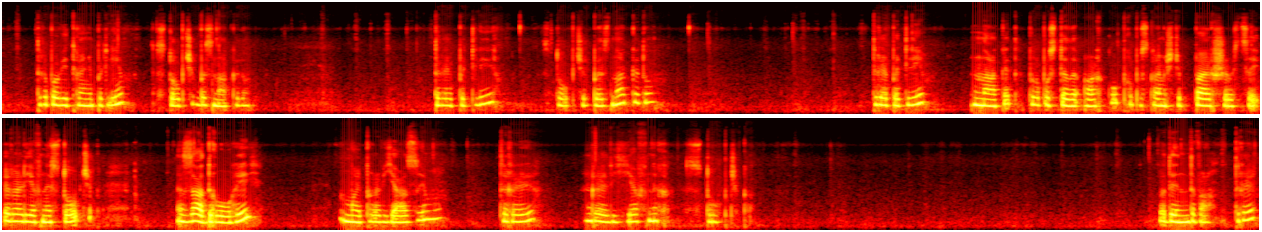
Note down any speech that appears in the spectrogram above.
Три повітряні петлі, стовпчик без накиду. Три петлі, стовпчик без накиду. Три петлі накид, пропустили арку, пропускаємо ще перший ось цей рельєфний стовпчик. За другий ми прив'язуємо три рельєфних стовпчика. Один, два, три,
